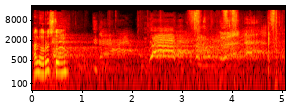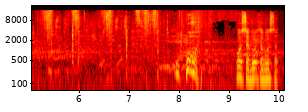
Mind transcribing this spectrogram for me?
Hallo, Rüstung. Boah. Wo ist er? Wo ist er? Wo ist er?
